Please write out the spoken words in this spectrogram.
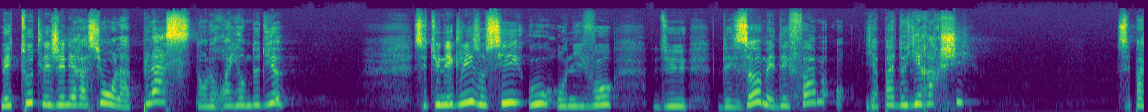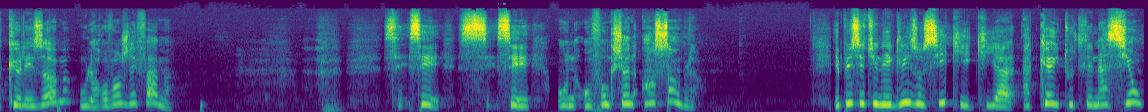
mais toutes les générations ont la place dans le royaume de Dieu. C'est une église aussi où, au niveau des hommes et des femmes, il n'y a pas de hiérarchie. C'est pas que les hommes ou la revanche des femmes. On, fonctionne ensemble. Et puis c'est une église aussi qui, accueille toutes les nations.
